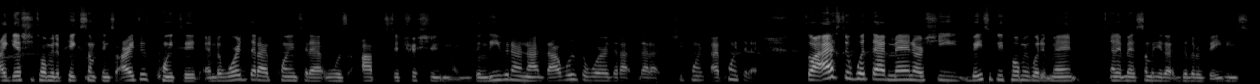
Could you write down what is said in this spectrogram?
I guess she told me to pick something. So I just pointed, and the word that I pointed at was obstetrician. Like, believe it or not, that was the word that I that I, she point I pointed at. So I asked her what that meant, or she basically told me what it meant, and it meant somebody that delivered babies,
